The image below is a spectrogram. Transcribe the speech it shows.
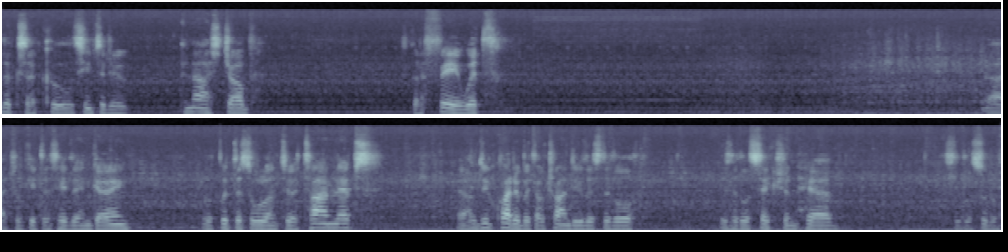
looks so cool. It seems to do a nice job. It's got a fair width. Right, we'll get this headland going. We'll put this all onto a time lapse. And I'll do quite a bit. I'll try and do this little this little section here. This little sort of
